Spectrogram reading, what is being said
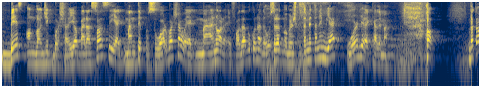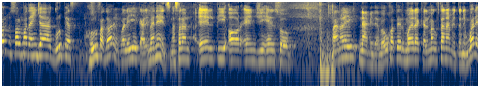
بیس آن لاجیک باشه یا بر اساس یک منطق سوار باشه و یک معنا را افاده بکنه. در اون صورت ما برش گفته می‌تونیم یک ورد یا یک کلمه. خب به طور مثال ما در اینجا گروپی از حروف داریم. ولی یک کلمه نیست. مثلا L, P, R, N, G, N سو معنای نمیده و او خاطر ما را کلمه گفته نمی‌تونیم. ولی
